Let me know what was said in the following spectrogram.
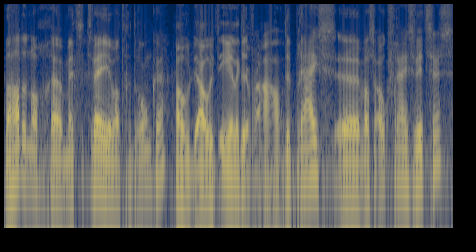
We hadden nog eh, met z'n tweeën wat gedronken. Oh, nou het eerlijke De- verhaal. De prijs eh, was ook vrij Zwitsers.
